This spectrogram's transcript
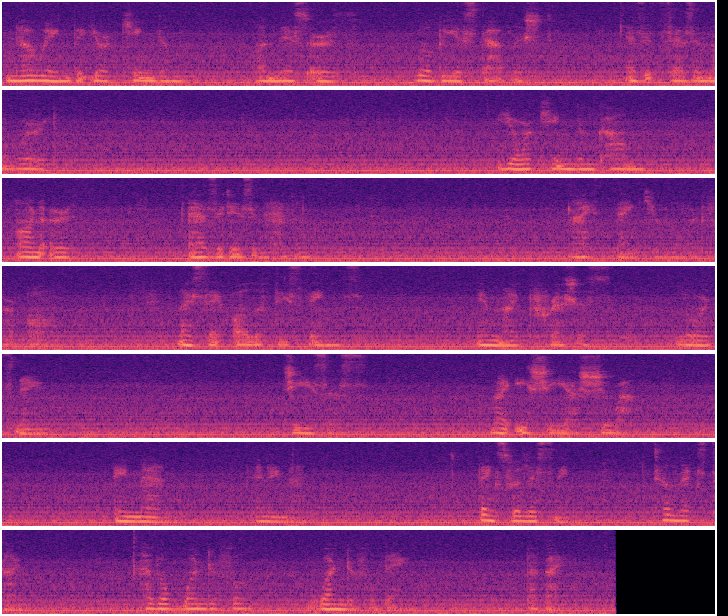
knowing that your kingdom on this earth will be established as it says in the Word. Your kingdom come on earth as it is in heaven. I thank you, Lord, for all. And I say all of these things in my precious Lord's name. Jesus, my Ishi Yeshua. Amen and amen. Thanks for listening. Till next time. Have a wonderful, wonderful day. Bye bye.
